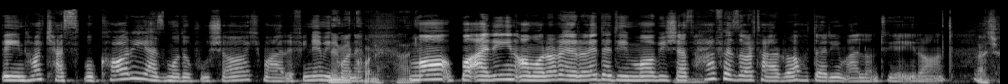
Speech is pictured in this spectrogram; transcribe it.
به اینها کسب و کاری از مد و پوشاک معرفی نمی‌کنه. بله. ما با علی این آمارا رو ارائه دادیم. ما بیش از 7000 طراح داریم الان توی ایران. عجب.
